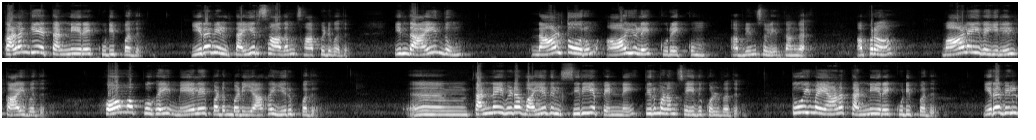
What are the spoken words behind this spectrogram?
கலங்கிய தண்ணீரை குடிப்பது. இரவில் தயிர் சாதம் சாப்பிடுவது. இந்த ஐந்தும் நாள்தோறும் ஆயுளை குறைக்கும் அப்படின்னு சொல்லியிருக்காங்க. அப்புறம் மாலை வெயிலில் காய்வது. ஹோமப்புகை மேலே படும்படியாக இருப்பது. தன்னை விட வயதில் சிறிய பெண்ணை திருமணம் செய்து கொள்வது. தூய்மையான தண்ணீரை குடிப்பது. இரவில்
